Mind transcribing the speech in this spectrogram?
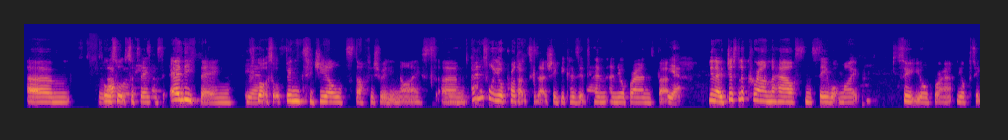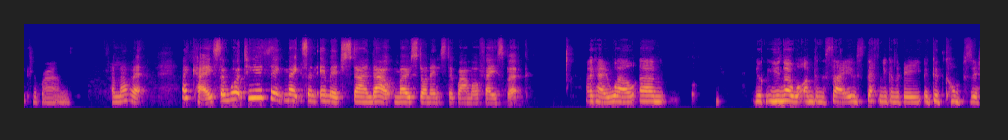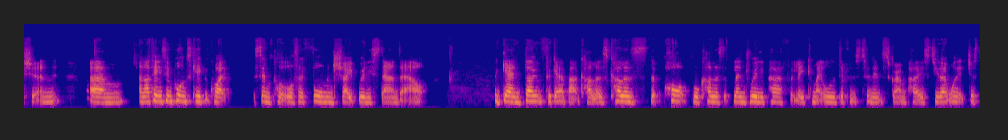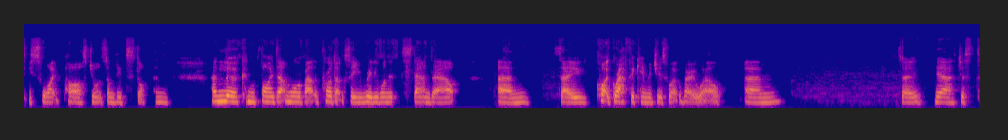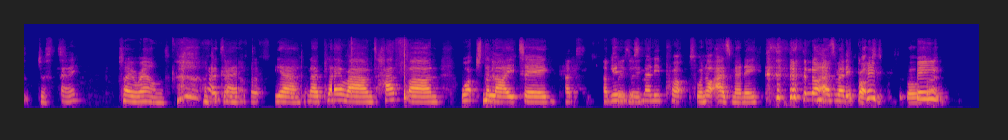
um, all sorts of things. Anything yeah. you've got sort of vintagey old stuff is really nice. Um, mm. Depends what your product is actually because it depends and your brand. But yeah, you know, just look around the house and see what might suit your brand, your particular brand. I love it. Okay, so what do you think makes an image stand out most on Instagram or Facebook? Okay, well, um, you, you know what I'm going to say. It's definitely going to be a good composition. Um, and I think it's important to keep it quite simple. Also, form and shape really stand out. Again, don't forget about colours. Colours that pop or colours that blend really perfectly can make all the difference to an Instagram post. You don't want it just to be swiped past. You want somebody to stop and and look and find out more about the product. So you really want it to stand out. Um, so quite graphic images work very well. Um, so yeah, just just okay play around. okay. That, but yeah, no, play around, have fun, watch the lighting. Absolutely. Use as many props. Well, not as many, not as many props Keep, as possible. Be, but.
